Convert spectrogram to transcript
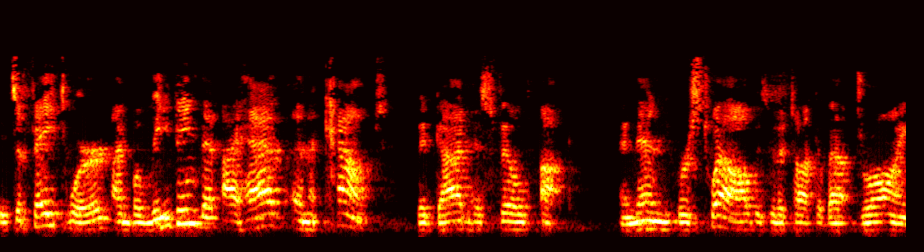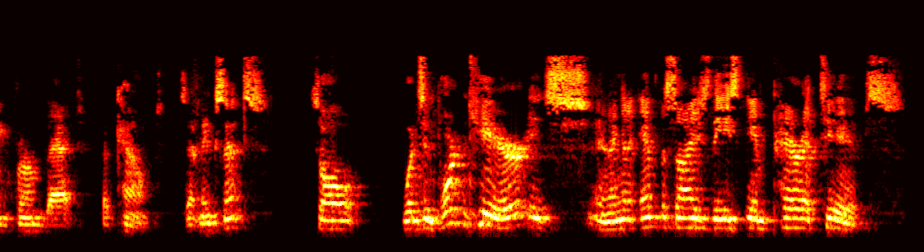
it's a faith word, I'm believing that I have an account that God has filled up. And then verse 12 is going to talk about drawing from that account. Does that make sense? So what's important here is, and I'm going to emphasize these imperatives.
